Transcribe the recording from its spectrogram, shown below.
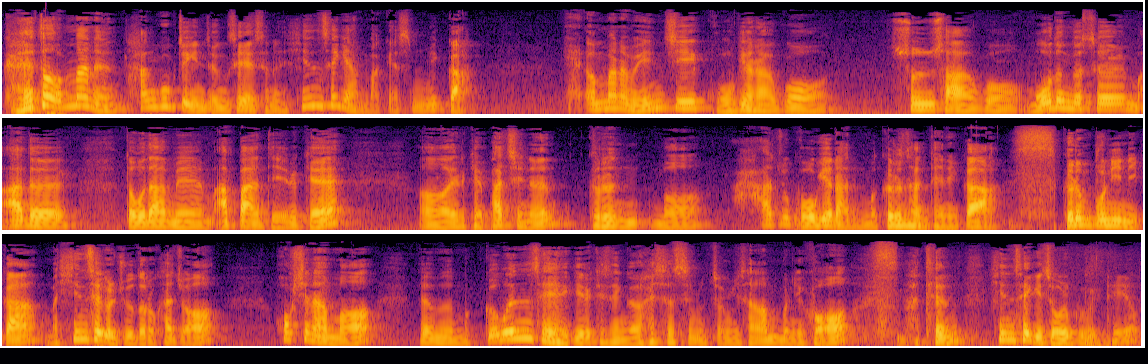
그래도 엄마는 한국적인 정서에서는 흰색이 안 맞겠습니까? 예, 엄마는 왠지 고결하고 순수하고 모든 것을 뭐 아들 또 그 다음에 아빠한테 이렇게 어, 이렇게 바치는 그런 뭐 아주 고결한 뭐 그런 상태니까 그런 분이니까 뭐 흰색을 주도록 하죠. 혹시나 뭐 여러분 뭐 검은색 이렇게 생각하셨으면 좀 이상한 분이고 하여튼 흰색이 좋을 것 같아요.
